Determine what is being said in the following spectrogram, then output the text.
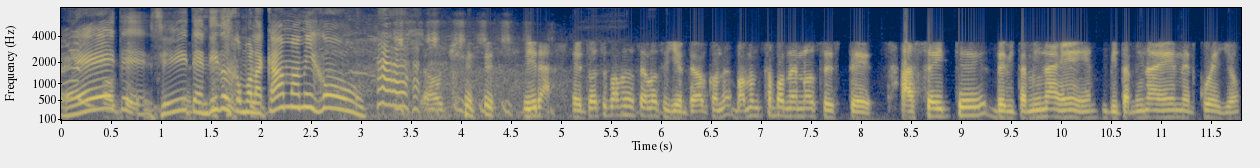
Eh, te- sí, tendidos como la cama, mijo. Ok. Mira, entonces vamos a hacer lo siguiente, vamos a ponernos este aceite de vitamina E, vitamina E en el cuello,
